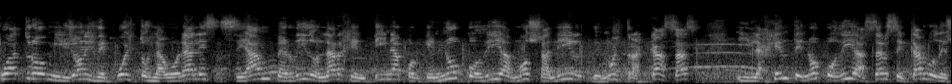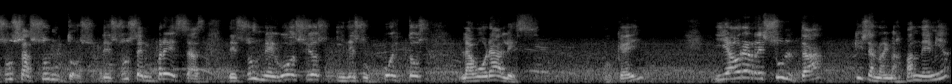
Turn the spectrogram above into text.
4 millones de puestos laborales se han perdido en la Argentina porque no podíamos salir de nuestras casas y la gente no podía hacerse cargo de sus asuntos, de sus empresas, de sus negocios y de sus puestos laborales. ¿Ok? Y ahora resulta que ya no hay más pandemia,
